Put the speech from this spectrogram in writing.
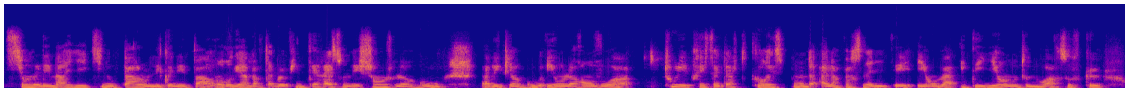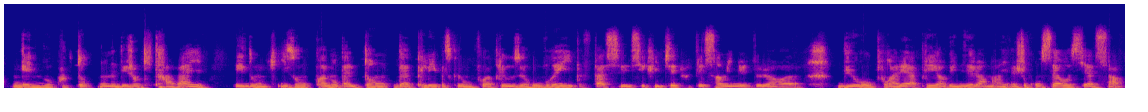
Si on a des mariés qui nous parlent, on ne les connaît pas, on regarde leur tableau Pinterest, on échange leur goût avec leur goût et on leur envoie tous les prestataires qui correspondent à leur personnalité et on va étayer en auto noir, sauf que on gagne beaucoup de temps. On a des gens qui travaillent et donc, ils ont vraiment pas le temps d'appeler parce qu'il faut appeler aux heures ouvrées. Ils peuvent pas s'éclipser toutes les cinq minutes de leur euh, bureau pour aller appeler et organiser leur mariage. Donc, on sert aussi à ça.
